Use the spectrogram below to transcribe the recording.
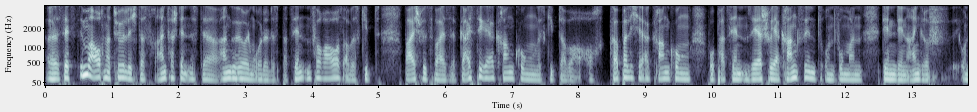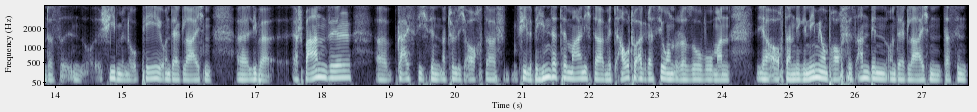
Äh, es setzt immer auch natürlich das Einverständnis der Angehörigen oder des Patienten voraus, aber es gibt beispielsweise geistige Erkrankungen, es gibt aber auch körperliche Erkrankungen, wo Patienten sehr schwer krank sind und wo man den, den Eingriff und das Schieben in OP und dergleichen äh, lieber ersparen will. Äh, geistig sind natürlich auch da viele Behinderte, meine ich, da mit Autoaggression oder so, wo man ja auch dann die Genehmigung braucht fürs Anbinden und dergleichen. Das sind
